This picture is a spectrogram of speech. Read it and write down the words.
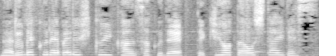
なるべくレベル低い観測で敵を倒したいです。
